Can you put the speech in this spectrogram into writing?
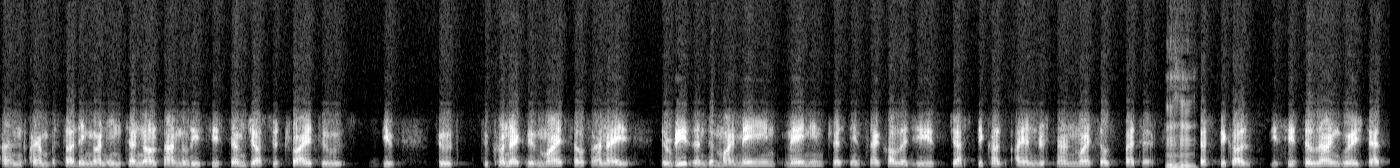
and I'm studying on internal family system just to try to give to to connect with myself. And I the reason that my main main interest in psychology is just because I understand myself better. Mm-hmm. Just because this is the language that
